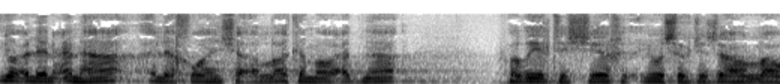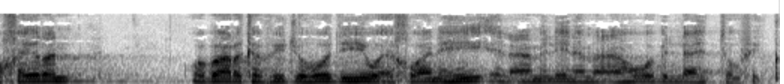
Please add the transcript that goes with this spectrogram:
يعلن عنها الإخوة إن شاء الله كما وعدنا فضيلة الشيخ يوسف جزاه الله خيرا وبارك في جهوده وإخوانه العاملين معه وبالله التوفيق.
